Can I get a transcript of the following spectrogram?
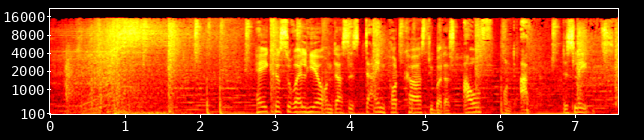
Hey, Chris Sorell hier und das ist dein Podcast über das Auf und Ab des Lebens.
